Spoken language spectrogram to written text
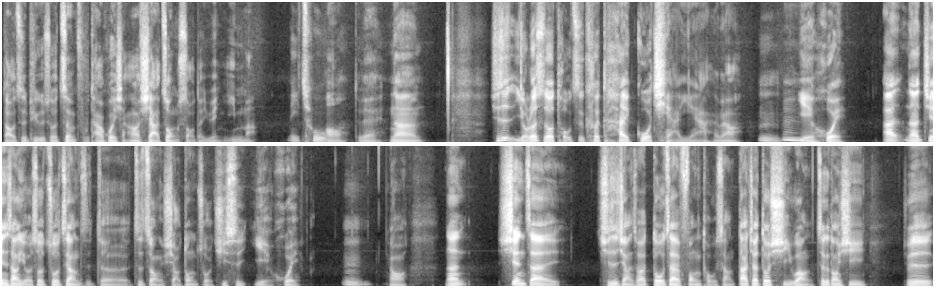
导致，譬如说政府他会想要下重手的原因嘛。没错，哦，对不对？那其实有的时候投资客太过卡牙，有没有？嗯，嗯，也会啊。那建商有时候做这样子的这种小动作，其实也会嗯，哦。那现在其实讲实话都在风头上，大家都希望这个东西就是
